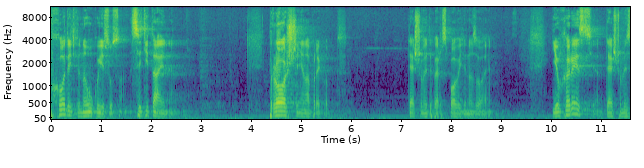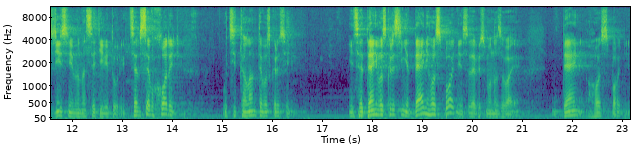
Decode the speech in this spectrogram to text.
входить в науку Ісуса, святі тайни, прощення, наприклад, те, що ми тепер в сповіді називаємо. Євхаристія, те, що ми здійснюємо на святій літургії, це все входить у ці таланти Воскресіння. І це День Воскресіння, День Господній, Святе Письмо називає. День Господній.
